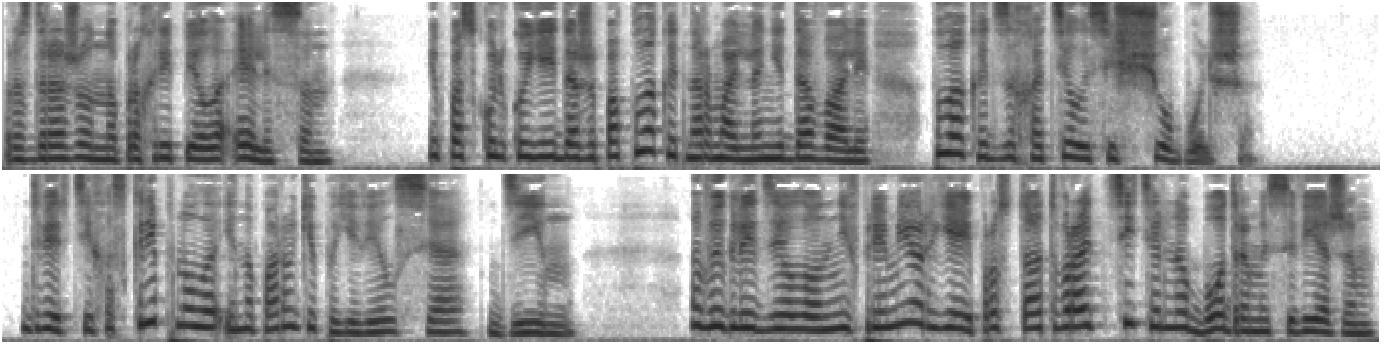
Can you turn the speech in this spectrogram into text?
Раздраженно прохрипела Эллисон. И поскольку ей даже поплакать нормально не давали, плакать захотелось еще больше. Дверь тихо скрипнула, и на пороге появился Дин. Выглядел он не в пример ей, просто отвратительно бодрым и свежим,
